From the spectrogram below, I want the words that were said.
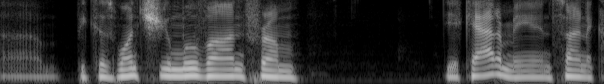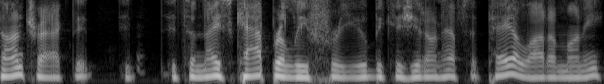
Um, because once you move on from the academy and sign a contract, it, it, it's a nice cap relief for you because you don't have to pay a lot of money.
